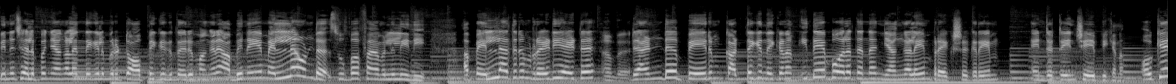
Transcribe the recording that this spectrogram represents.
പിന്നെ ചിലപ്പോൾ ഞങ്ങൾ എന്തെങ്കിലും ഒരു ടോപ്പിക് ഒക്കെ തരും. അങ്ങനെ അഭിനയം എല്ലാം ഉണ്ട് സൂപ്പർ ഫാമിലിയിൽ ഇനി. അപ്പൊ എല്ലാത്തിനും റെഡി ആയിട്ട് രണ്ട് പേരും കട്ടയ്ക്ക് നിൽക്കണം. ഇതേപോലെ തന്നെ ഞങ്ങളെയും പ്രേക്ഷകരെയും എന്റർടൈൻ ചെയ്യിപ്പിക്കണം. ഓക്കെ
